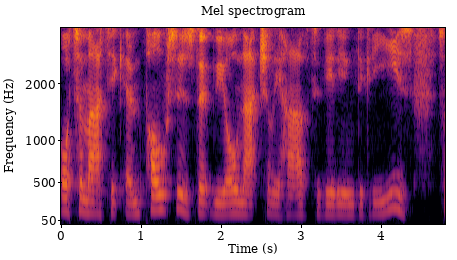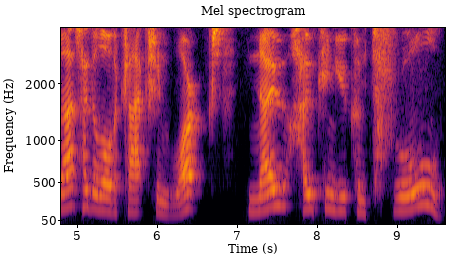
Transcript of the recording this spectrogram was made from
automatic impulses that we all naturally have to varying degrees. So that's how the law of attraction works. Now, how can you control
